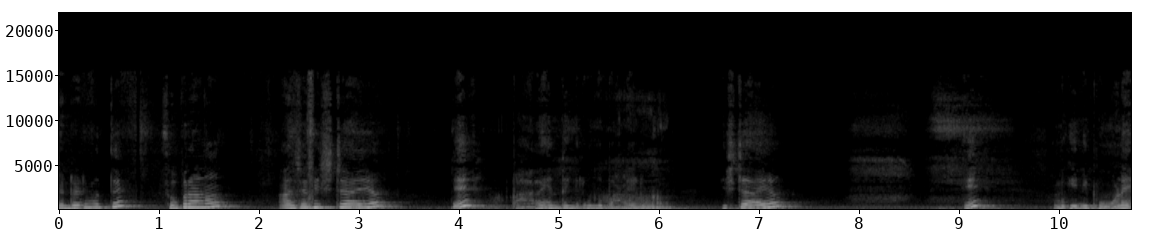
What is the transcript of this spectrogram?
കണ്ടോടി മുത്ത? സൂപ്പറാണോ? ആശയ്ക്ക് ഇഷ്ടമായോ ഏ പറ എന്തെങ്കിലും ഒന്ന് പറയണോ? ഇഷ്ടമായോ ഏ നമുക്ക് ഇനി പോണേ.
